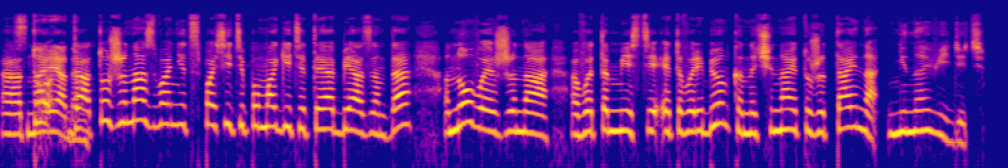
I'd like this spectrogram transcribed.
э, Снарядом. то, да, то жена звонит, спасите, помогите, ты обязан, да, новая жена в этом месте этого ребенка начинает уже тайно ненавидеть,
